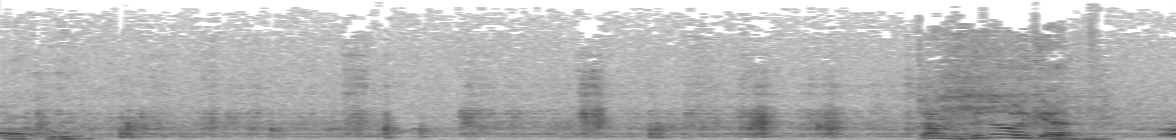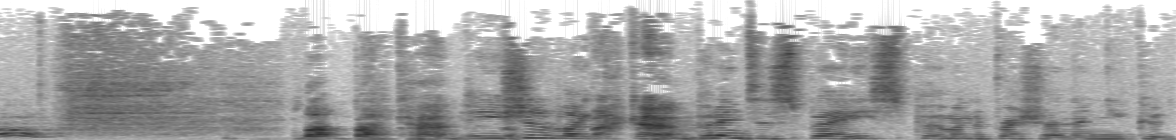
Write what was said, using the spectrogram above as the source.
Oh, cool. Down the middle again. That backhand. Yeah, you should have like backhand. put it into space, put him under pressure, and then you could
